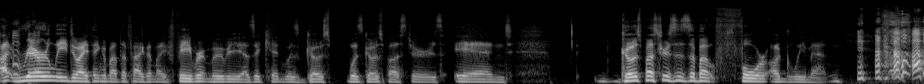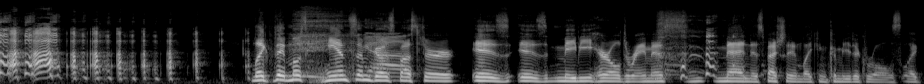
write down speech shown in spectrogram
I, rarely do I think about the fact that my favorite movie as a kid was Ghost was Ghostbusters, and Ghostbusters is about four ugly men. like the most handsome Yeah. Ghostbuster is is maybe Harold Ramis. Men, especially in like in comedic roles, like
